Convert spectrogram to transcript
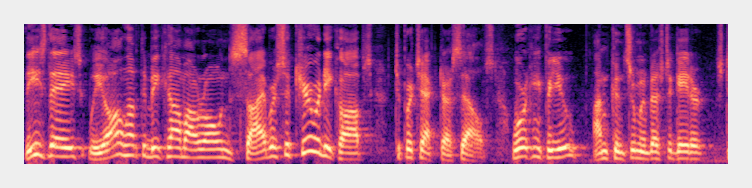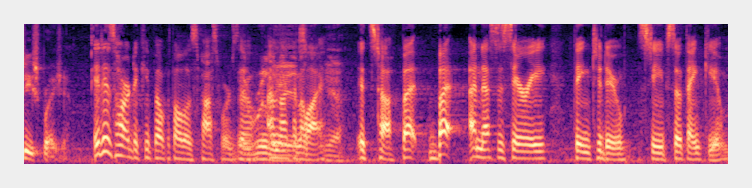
These days, we all have to become our own cybersecurity cops to protect ourselves. Working for you, I'm consumer investigator Steve Sbraccia. It is hard to keep up with all those passwords, though. Really I'm not going to lie. Yeah. It's tough, but but a necessary thing to do, Steve. So thank you.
